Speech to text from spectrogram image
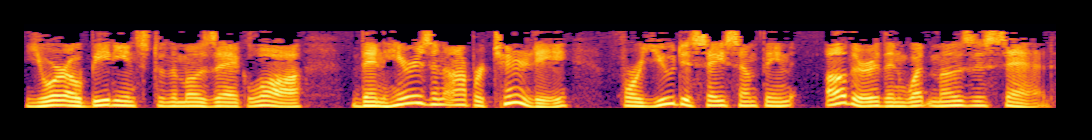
your obedience to the Mosaic law, then here is an opportunity for you to say something other than what Moses said.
